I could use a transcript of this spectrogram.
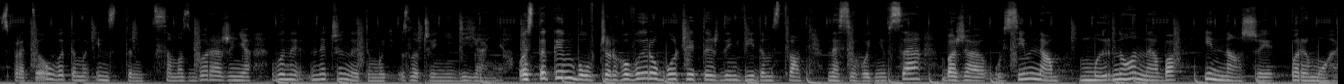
спрацьовуватиме інстинкт самозбереження. Вони не чинитимуть злочинні діяння. Ось таким був черговий робочий тиждень відомства. На сьогодні все. Бажаю усім нам мирного неба і нашої перемоги.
